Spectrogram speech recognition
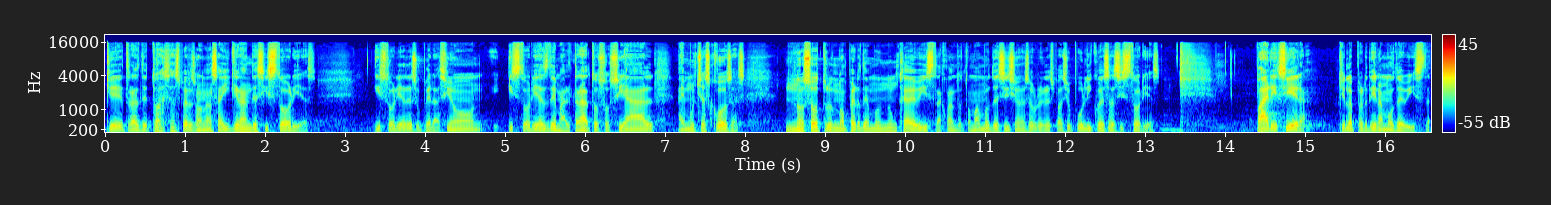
que detrás de todas esas personas hay grandes historias historias de superación, historias de maltrato social, hay muchas cosas. Nosotros no perdemos nunca de vista cuando tomamos decisiones sobre el espacio público esas historias. Pareciera que la perdiéramos de vista.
